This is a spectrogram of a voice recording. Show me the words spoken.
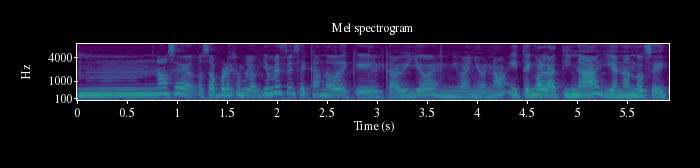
Mm, no sé, o sea, por ejemplo, yo me estoy secando de que el cabello en mi baño, ¿no? Y tengo la tina llenándose.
